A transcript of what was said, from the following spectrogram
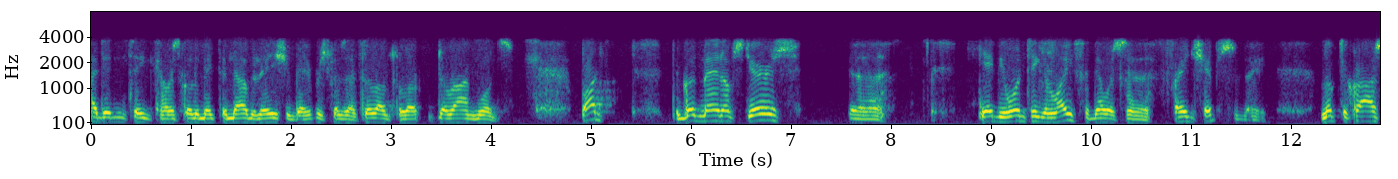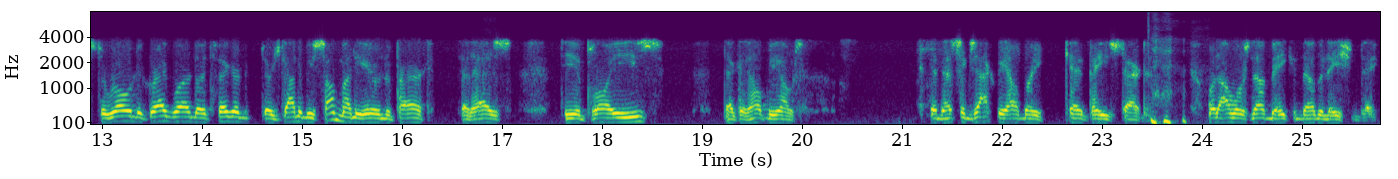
I didn't think I was going to make the nomination papers because I filled out the, the wrong ones, but the good man upstairs. Uh, gave me one thing in life, and that was uh, friendships. And I looked across the road to Gregoire, and I figured there's got to be somebody here in the park that has the employees that can help me out. And that's exactly how my campaign started when I was not making nomination day.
